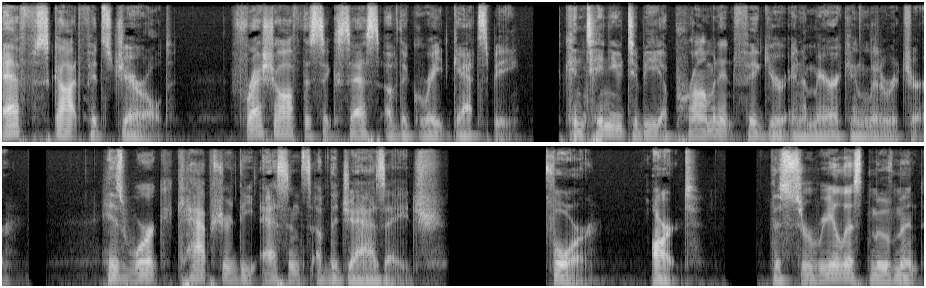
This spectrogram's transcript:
F. Scott Fitzgerald, fresh off the success of The Great Gatsby, continued to be a prominent figure in American literature. His work captured the essence of the Jazz Age. 4. Art. The Surrealist movement,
